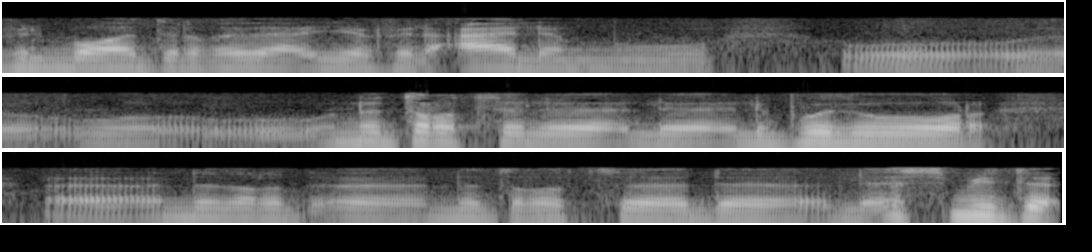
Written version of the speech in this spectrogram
في المواد الغذائية في العالم وندرة البذور ندرة الأسمدة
